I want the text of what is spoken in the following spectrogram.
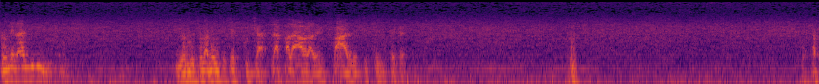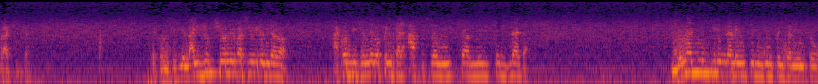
donde nadie vive y donde solamente se escucha la palabra del Padre existente. Esta práctica se consigue la irrupción del vacío iluminador a condición de no pensar absolutamente nada. No admitir en la mente ningún pensamiento,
